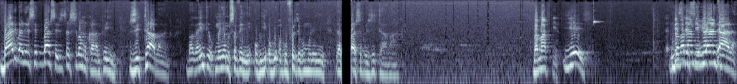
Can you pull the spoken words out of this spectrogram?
baali balese baasi ezitasiba mu kampeyini zitta abantu. Bagaye nti okumanya museveni obu- obu- obufuzi bumulemi baasi bwe zitta abantu bamafia. Yes. Bagambye byandaala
